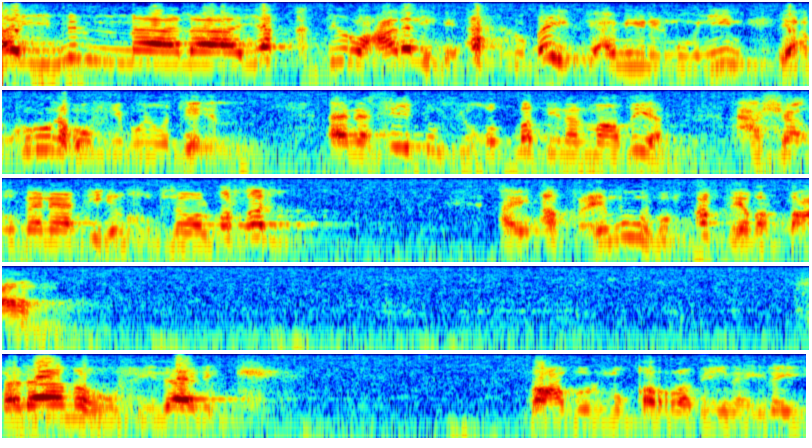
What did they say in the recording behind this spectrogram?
أي مما لا يقدر عليه أهل بيت أمير المؤمنين يأكلونه في بيوتهم. أنسيتم في خطبتنا الماضية عشاء بناته الخبز والبصل؟ أي أطعموهم أطيب الطعام. فلامه في ذلك بعض المقربين إليه.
